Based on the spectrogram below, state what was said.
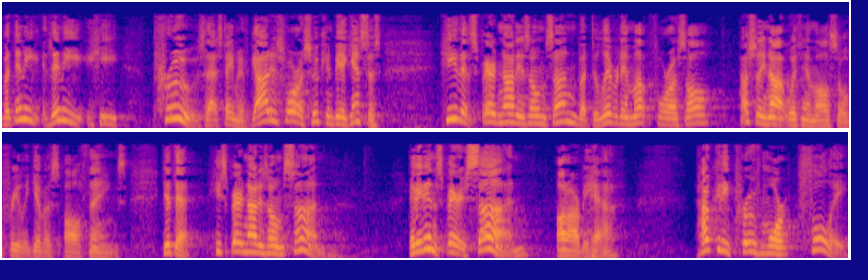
but then he, then he, he proves that statement. If God is for us, who can be against us? He that spared not his own son, but delivered him up for us all, how shall he not with him also freely give us all things? Get that? He spared not his own son. If he didn't spare his son on our behalf, how could he prove more fully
